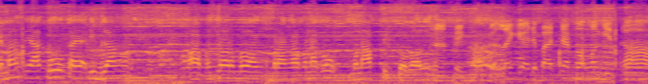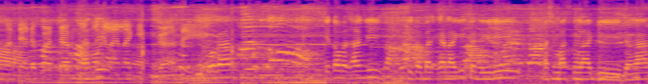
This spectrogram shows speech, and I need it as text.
emang sih aku kayak dibilang ah pasti orang berang- beranggapan aku munafik tuh kalau Nafik. Lagi ada pacar ngomong gitu, Ah. nanti ada pacar ngomong Nanti- lain lagi enggak sih. itu kan kita balik lagi kita balikkan lagi ke diri masing-masing lagi dengan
